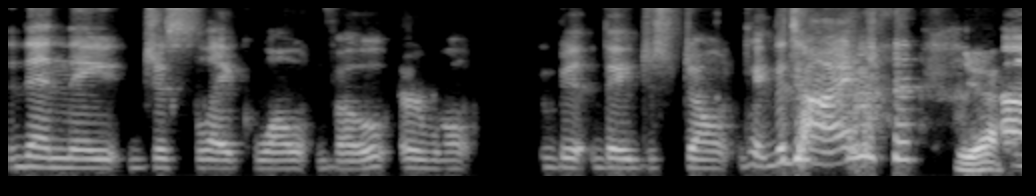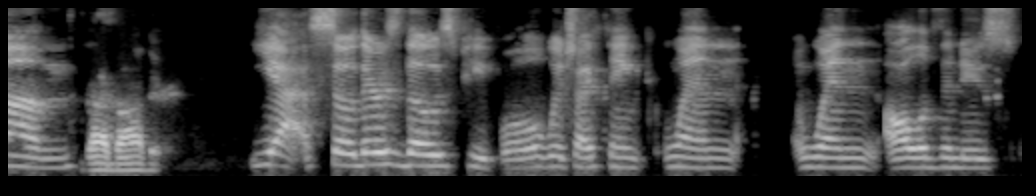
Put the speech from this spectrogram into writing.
then they just like won't vote or won't be, they just don't take the time. Yeah. Um why bother? yeah so there's those people which i think when when all of the news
